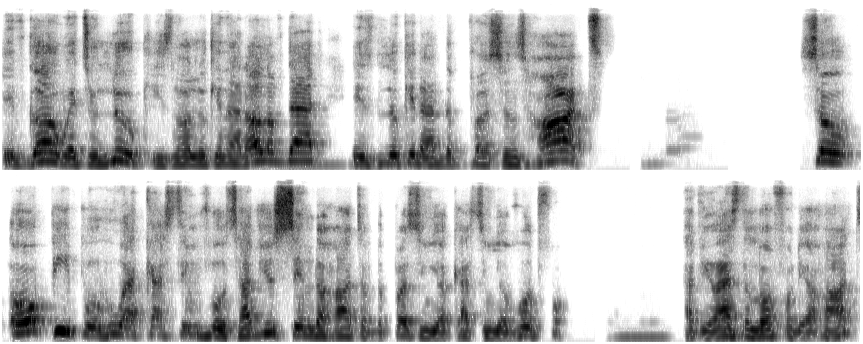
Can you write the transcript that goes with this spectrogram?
If God were to look, he's not looking at all of that, he's looking at the person's heart. So, all people who are casting votes, have you seen the heart of the person you're casting your vote for? Have you asked the Lord for their heart?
